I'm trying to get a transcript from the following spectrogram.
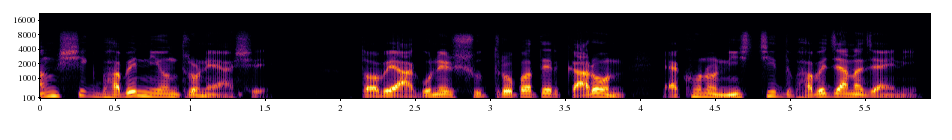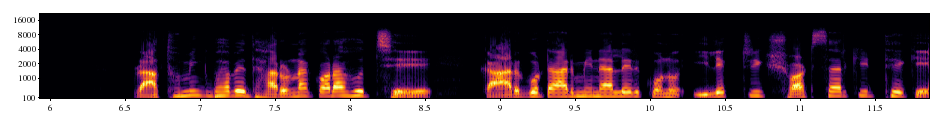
আংশিকভাবে নিয়ন্ত্রণে আসে। তবে আগুনের সূত্রপাতের কারণ এখনও নিশ্চিতভাবে জানা যায়নি। প্রাথমিকভাবে ধারণা করা হচ্ছে, কার্গো টার্মিনালের কোনো ইলেকট্রিক শর্ট সার্কিট থেকে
